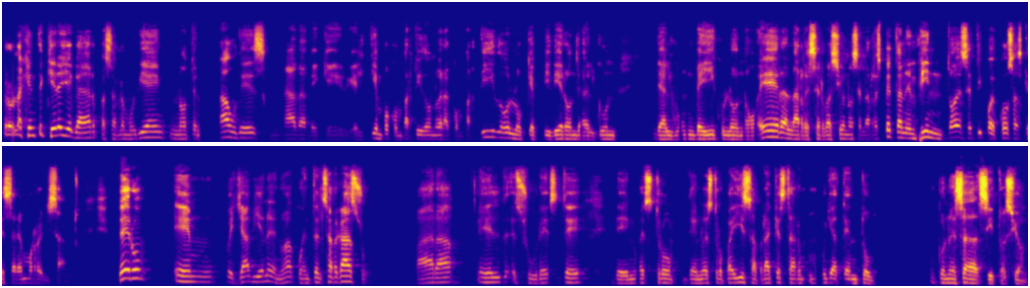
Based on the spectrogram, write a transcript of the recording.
pero la gente quiere llegar, pasarla muy bien, no tener fraudes, nada de que el tiempo compartido no era compartido, lo que pidieron de algún de algún vehículo no era, la reservación no se la respetan, en fin, todo ese tipo de cosas que estaremos revisando. Pero em, pues ya viene de nueva cuenta el sargazo para el sureste de nuestro, de nuestro país. Habrá que estar muy atento con esa situación.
